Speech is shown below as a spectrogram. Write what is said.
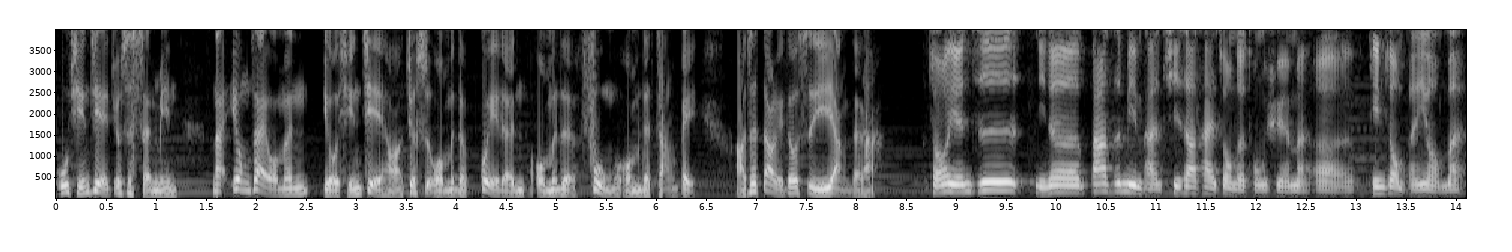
无形界就是神明，那用在我们有形界哈，就是我们的贵人、我们的父母、我们的长辈啊，这道理都是一样的啦。总而言之，你的八字命盘七煞太重的同学们，呃，听众朋友们，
